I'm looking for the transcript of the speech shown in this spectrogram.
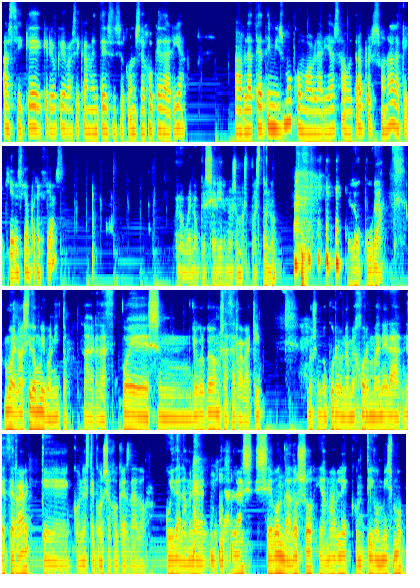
Así que creo que básicamente ese es el consejo que daría háblate a ti mismo como hablarías a otra persona a la que quieres y aprecias. Bueno, bueno, qué serio nos hemos puesto, ¿no? qué locura. Bueno, ha sido muy bonito, la verdad. Pues mm, yo creo que vamos a cerrar aquí. No se me ocurre una mejor manera de cerrar que con este consejo que has dado. Cuida la manera en que hablas, sé bondadoso y amable contigo mismo,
